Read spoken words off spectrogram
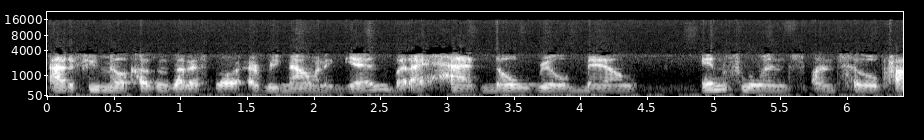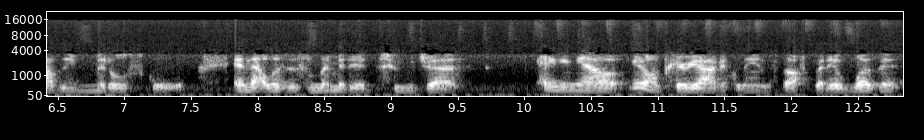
I had a few male cousins that I saw every now and again, but I had no real male influence until probably middle school, and that was just limited to just hanging out, you know, periodically and stuff. But it wasn't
